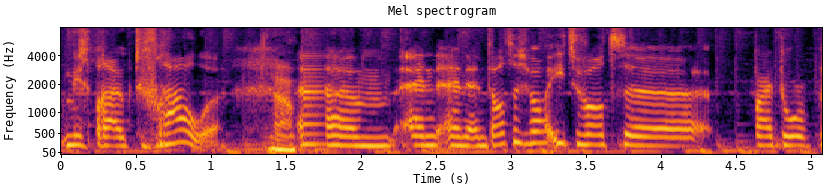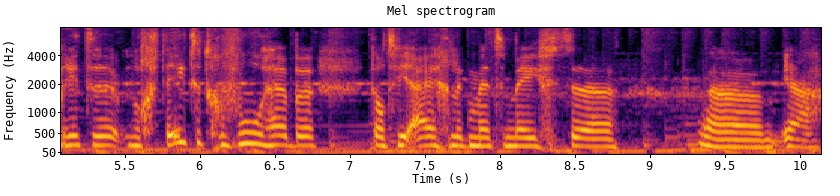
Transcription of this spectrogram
misbruikte vrouwen. Ja. Um, en, en, en dat is wel iets wat, waardoor Britten nog steeds het gevoel hebben dat hij eigenlijk met de meest. Uh, ja,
